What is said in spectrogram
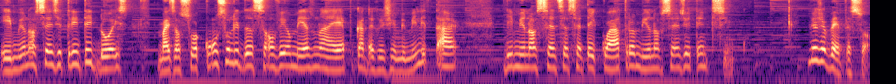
em 1932 mas a sua consolidação veio mesmo na época do regime militar, de 1964 a 1985. Veja bem, pessoal,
